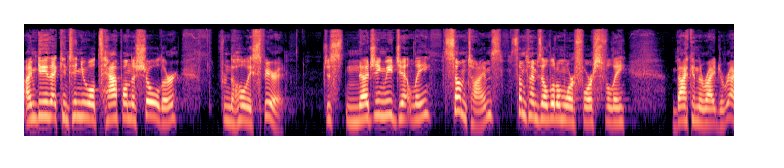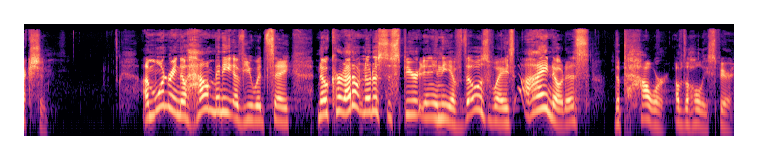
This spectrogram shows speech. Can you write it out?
I'm getting that continual tap on the shoulder from the Holy Spirit, just nudging me gently, sometimes, sometimes a little more forcefully, back in the right direction. I'm wondering, though, how many of you would say, No, Kurt, I don't notice the Spirit in any of those ways. I notice the power of the Holy Spirit.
